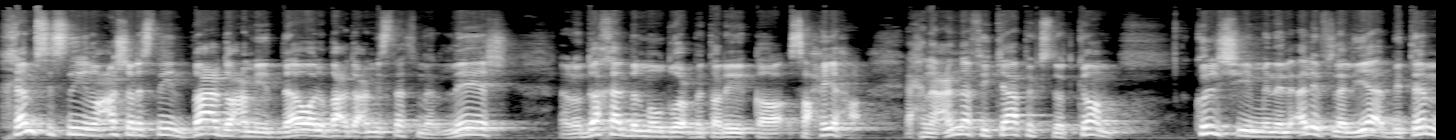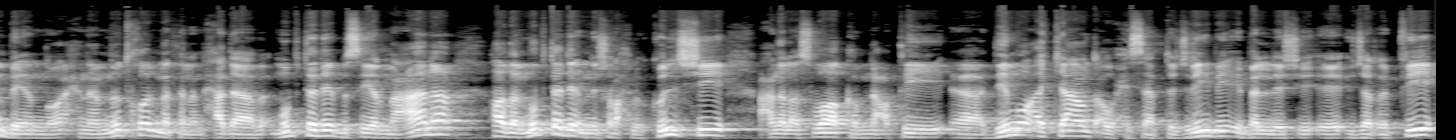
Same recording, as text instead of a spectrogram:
خمس سنين وعشر سنين بعده عم يتداول وبعده عم يستثمر. ليش؟ لأنه دخل بالموضوع بطريقة صحيحة. إحنا عندنا في Capex dot com كل شيء من الألف للياء بتم بانه إحنا بندخل مثلا حدا مبتدئ بصير معنا هذا المبتدئ بنشرح له كل شيء عن الأسواق بنعطيه demo آه، account أو حساب تجريبي يبلش يجرب فيه.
